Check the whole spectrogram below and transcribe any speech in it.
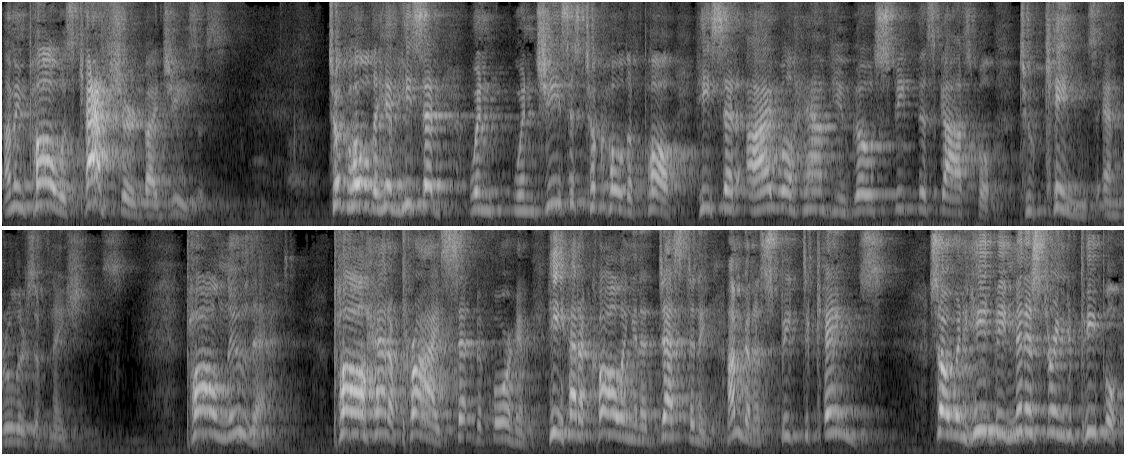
I mean, Paul was captured by Jesus. Took hold of him. He said, when, when Jesus took hold of Paul, he said, I will have you go speak this gospel to kings and rulers of nations. Paul knew that. Paul had a prize set before him. He had a calling and a destiny. I'm going to speak to kings. So when he'd be ministering to people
